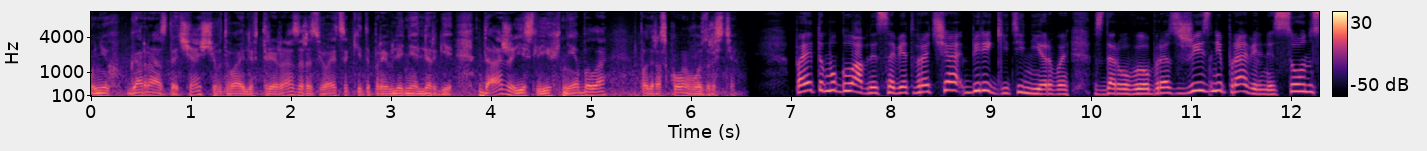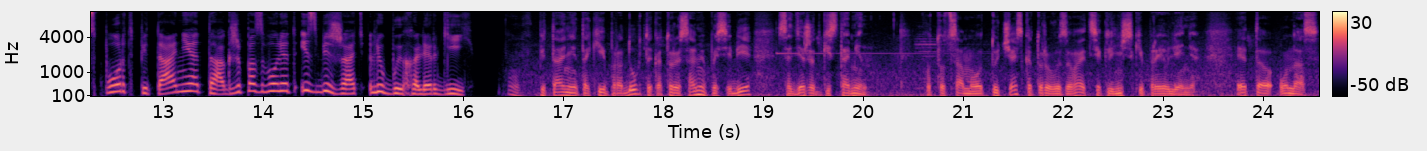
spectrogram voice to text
у них гораздо чаще, в два или в три раза развиваются какие-то проявления аллергии, даже если их не было в подростковом возрасте. Поэтому главный совет врача – берегите нервы. Здоровый образ жизни, правильный сон, спорт, питание также позволят избежать любых аллергий. Ну, в питании такие продукты, которые сами по себе содержат гистамин. Вот тот самый, вот ту часть, которая вызывает все клинические проявления. Это у нас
